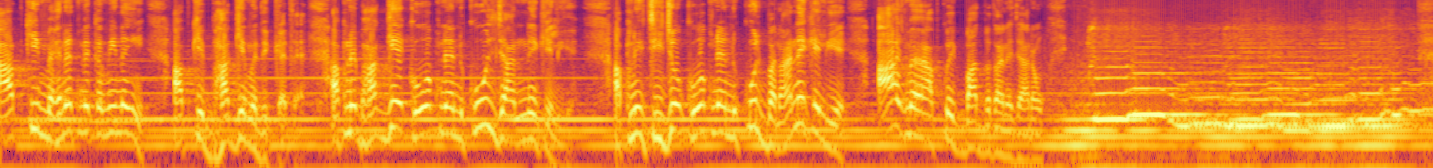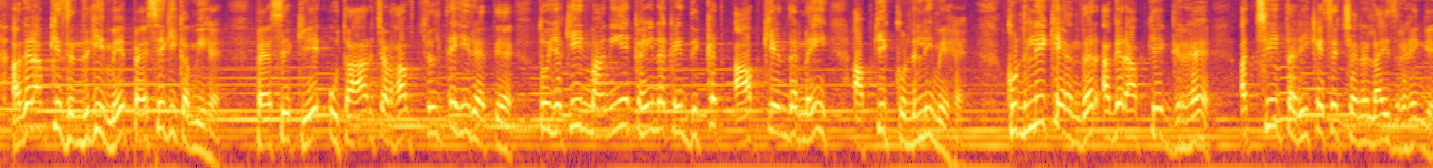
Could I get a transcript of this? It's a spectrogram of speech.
आपकी मेहनत में कमी नहीं, आपके भाग्य में दिक्कत है। अपने भाग्य को, अपने अनुकूल जानने के लिए, अपनी चीज़ों को, अपने अनुकूल बनाने के लिए आज मैं आपको एक बात बताने जा रहा हूँ। अगर आपकी ज़िंदगी में पैसे की कमी है, पैसे के उतार चढ़ाव चलते ही रहते हैं तो यकीन मानिए कहीं ना कहीं दिक्कत आपके अंदर नहीं, आपकी कुंडली में है। कुंडली के अंदर अगर आपके ग्रह अच्छी तरीके से चैनलाइज रहेंगे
